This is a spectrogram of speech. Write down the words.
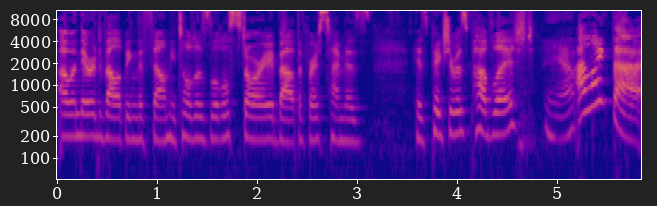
uh, when they were developing the film. He told his little story about the first time his his picture was published. Yeah. I like that.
